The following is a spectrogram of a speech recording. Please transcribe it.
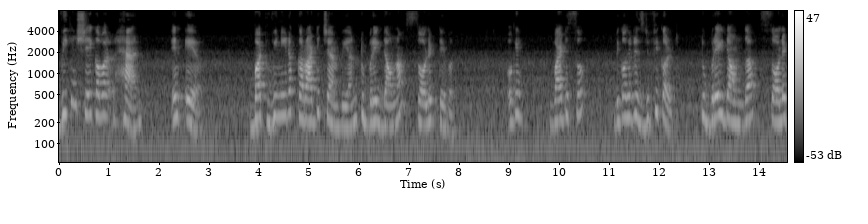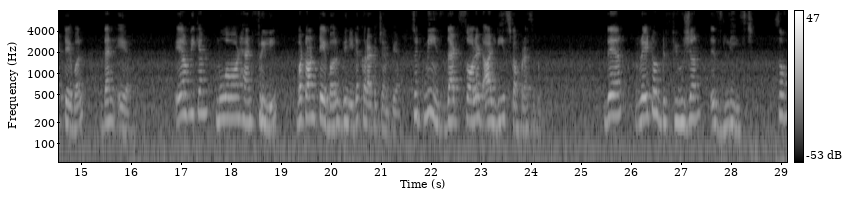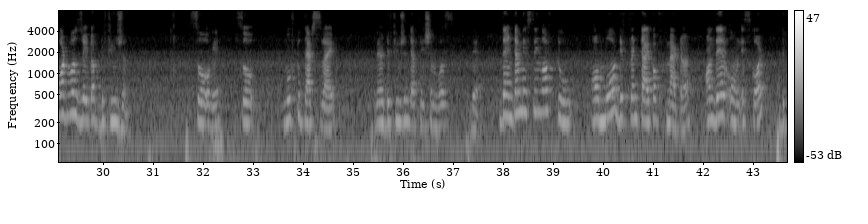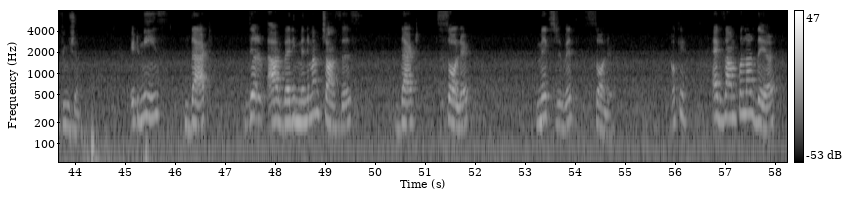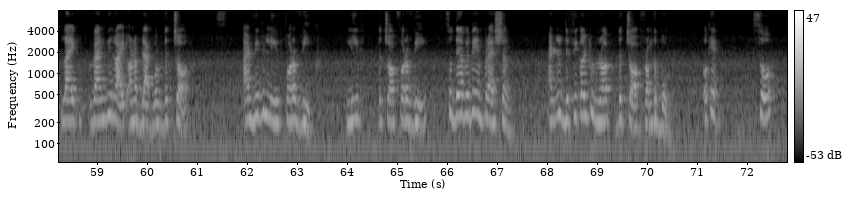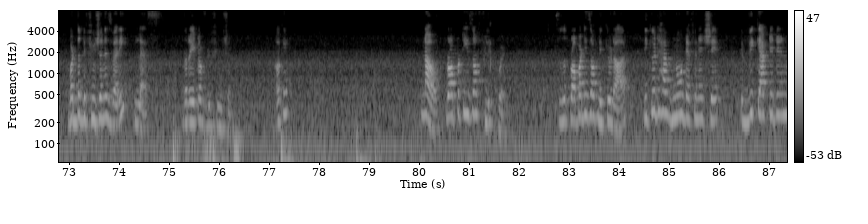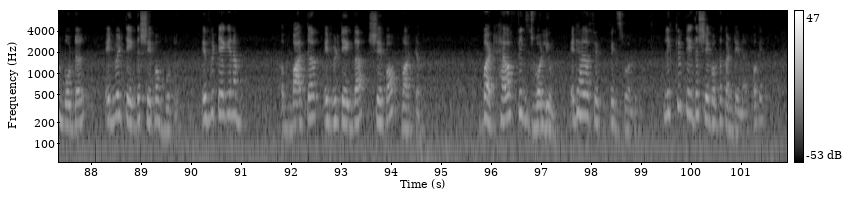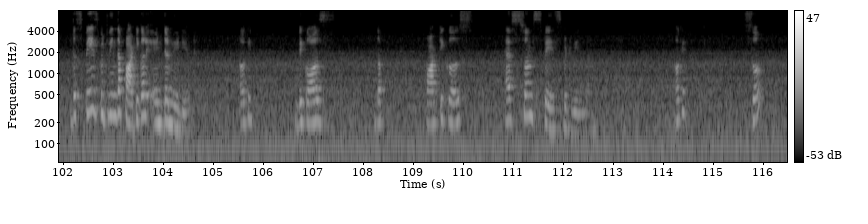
we can shake our hand in air but we need a karate champion to break down a solid table. Okay? Why it is so? Because it is difficult to break down the solid table than air. Air we can move our hand freely but on table we need a karate champion so it means that solid are least compressible. Their rate of diffusion is least. So what was rate of diffusion? So okay. So move to that slide where diffusion definition was there. The intermixing of two or more different type of matter on their own is called diffusion. It means that there are very minimum chances that solid mixed with solid. Okay. Example are there like when we write on a blackboard with a chalk and we will leave for a week. Leave the chalk for a week. So there will be impression and it is difficult to rub the chalk from the board. Okay. So but the diffusion is very less the rate of diffusion. Okay now properties of liquid so the properties of liquid are liquid have no definite shape if we kept it in a bottle it will take the shape of bottle. If we take in a, a bathtub, it will take the shape of bathtub. But have a fixed volume. It has a fi fixed volume. Liquid take the shape of the container. Okay. The space between the particle intermediate. Okay. Because the particles have some space between them. Okay. So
